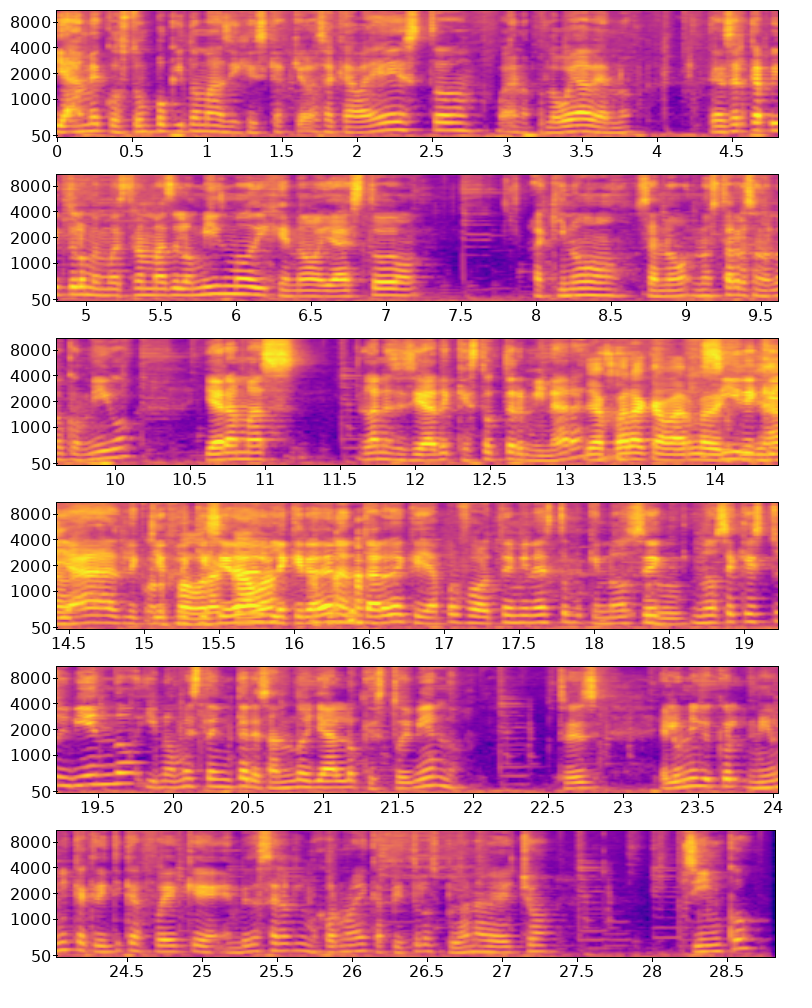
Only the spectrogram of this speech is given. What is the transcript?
ya me costó un poquito más. Dije, es que a qué hora se acaba esto. Bueno, pues lo voy a ver, ¿no? Tercer capítulo me muestran más de lo mismo. Dije, no, ya esto aquí no, o sea, no, no está resonando conmigo. Ya era más la necesidad de que esto terminara. Ya para acabarla. Sí, de que ya le, le favor, quisiera, le quería adelantar de que ya por favor termine esto porque no sé, Ujú. no sé qué estoy viendo y no me está interesando ya lo que estoy viendo. Entonces, el único, mi única crítica fue que en vez de hacer a lo mejor nueve capítulos, pudieron haber hecho cinco,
